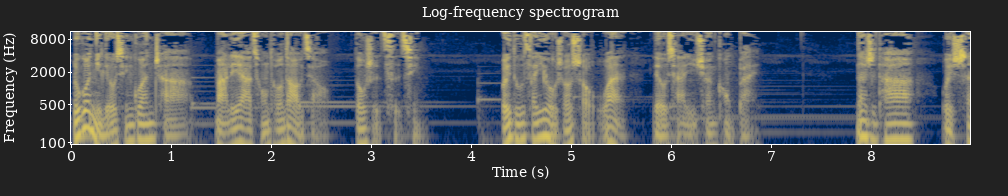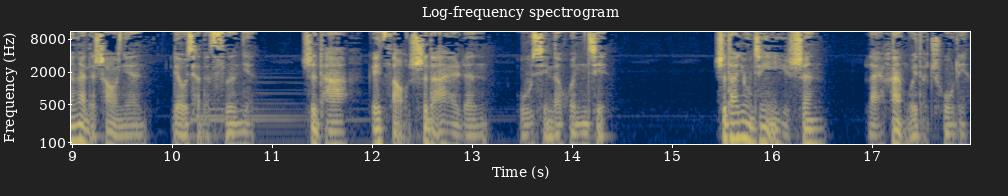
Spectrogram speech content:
如果你留心观察，玛利亚从头到脚都是刺青，唯独在右手手腕留下一圈空白，那是她为深爱的少年留下的思念，是她给早逝的爱人无形的婚戒，是他用尽一生来捍卫的初恋。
